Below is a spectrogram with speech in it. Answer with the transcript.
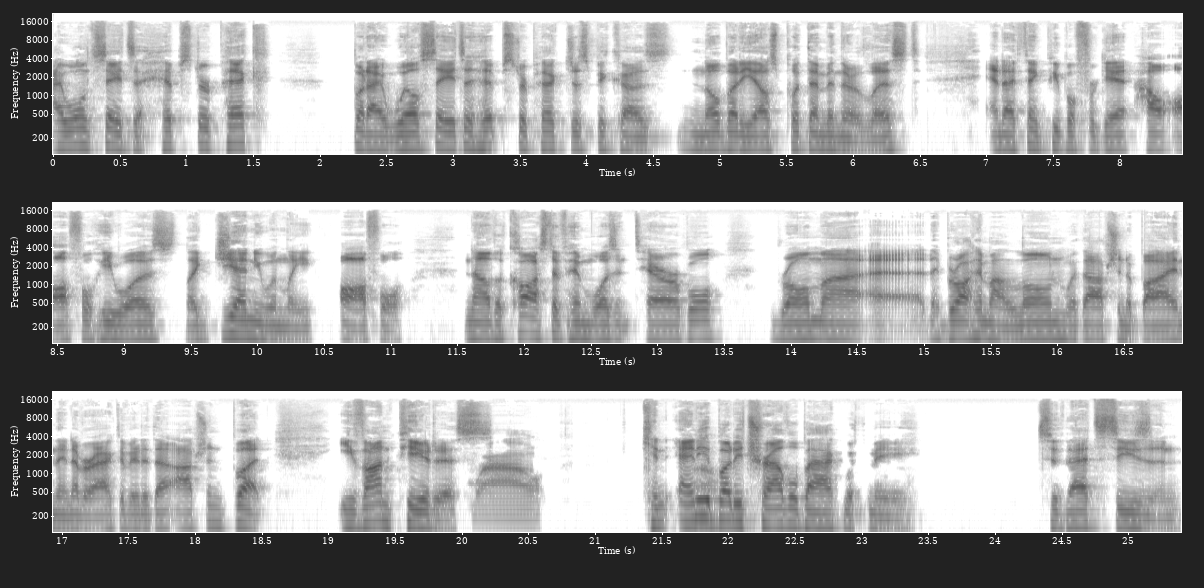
I won't say it's a hipster pick, but I will say it's a hipster pick just because nobody else put them in their list. And I think people forget how awful he was, like genuinely awful. Now, the cost of him wasn't terrible. Roma, uh, they brought him on loan with option to buy, and they never activated that option. But Ivan Piris. Wow. Can anybody wow. travel back with me to that season,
